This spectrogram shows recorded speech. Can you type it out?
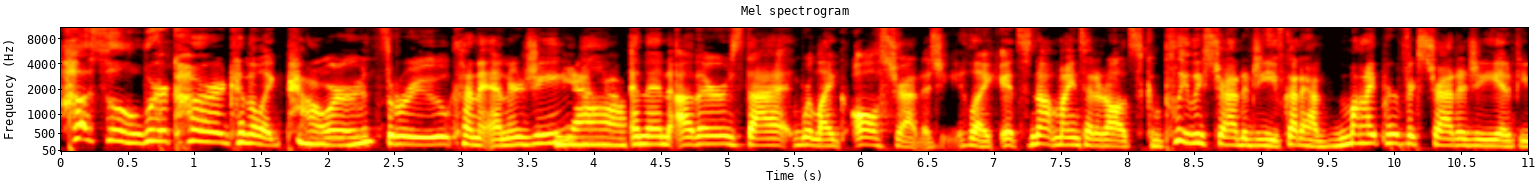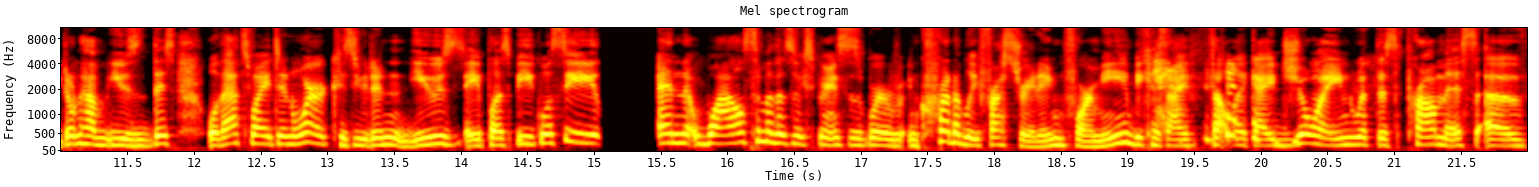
hustle, work hard, kind of like power mm-hmm. through kind of energy. Yeah. And then others that were like all strategy. Like it's not mindset at all. It's completely strategy. You've got to have my perfect strategy. And if you don't have used this, well, that's why it didn't work because you didn't use A plus B equals C. And while some of those experiences were incredibly frustrating for me because I felt like I joined with this promise of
